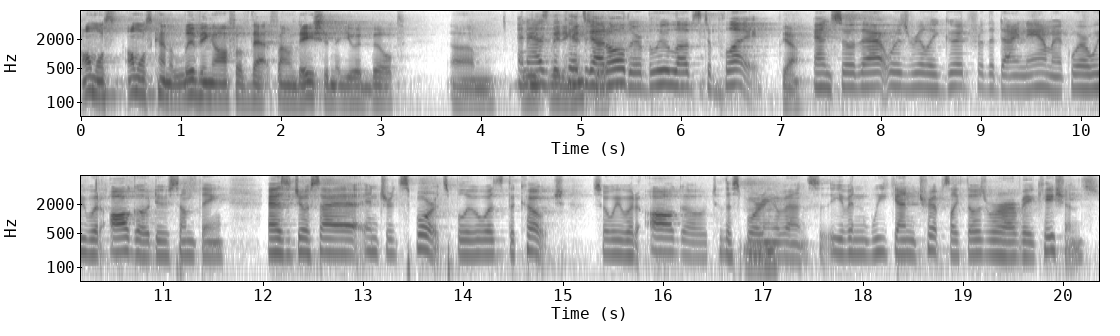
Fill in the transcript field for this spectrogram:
almost almost kind of living off of that foundation that you had built. Um, And as the kids got it. older, Blue loves to play. yeah, And so that was really good for the dynamic where we would all go do something. As Josiah entered sports, Blue was the coach. So we would all go to the sporting Mm-hmm. events, even weekend trips, like those were our vacations,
